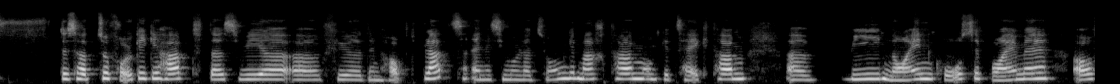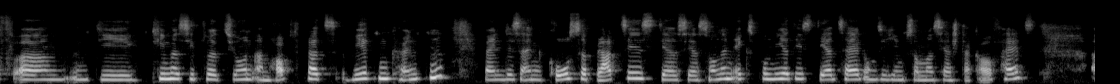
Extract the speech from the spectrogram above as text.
das hat zur Folge gehabt, dass wir äh, für den Hauptplatz eine Simulation gemacht haben und gezeigt haben, äh, wie neun große Bäume auf ähm, die Klimasituation am Hauptplatz wirken könnten, weil das ein großer Platz ist, der sehr sonnenexponiert ist derzeit und sich im Sommer sehr stark aufheizt.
